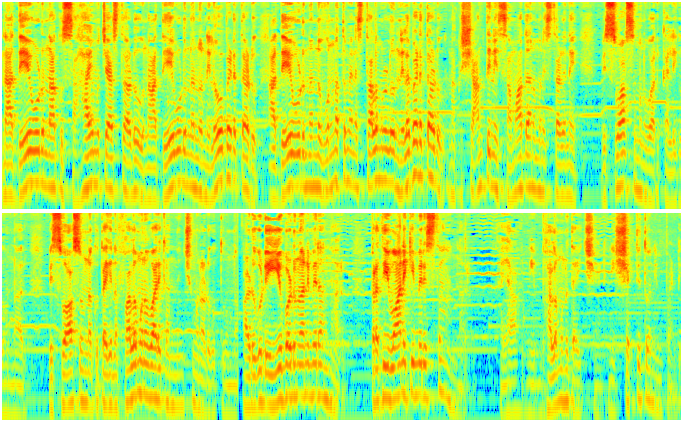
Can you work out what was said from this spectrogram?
నా దేవుడు నాకు సహాయము చేస్తాడు. నా దేవుడు నన్ను నిలవబెడతాడు. ఆ దేవుడు నన్ను ఉన్నతమైన స్థలములలో నిలబెడతాడు. నాకు శాంతిని సమాధానమునిస్తాడనే విశ్వాసమును వారు కలిగి ఉన్నారు. విశ్వాసం నాకు తగిన ఫలమును వారికి అందించమని అడుగుతున్నాను. అడుగుడు ఇయ్యబడునని మీరు అన్నారు. ప్రతి వానికి మీరు ఇస్తానన్నారు. అయా నీ బలమును దయచేయండి. నీ శక్తితో నింపండి.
